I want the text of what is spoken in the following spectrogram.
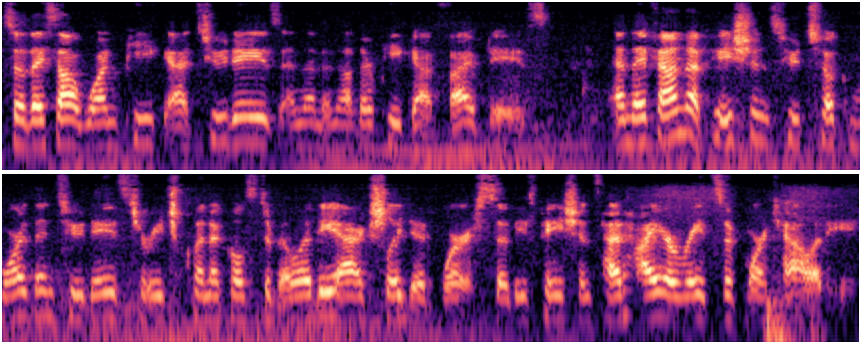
So they saw one peak at two days and then another peak at five days. And they found that patients who took more than two days to reach clinical stability actually did worse. So these patients had higher rates of mortality.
